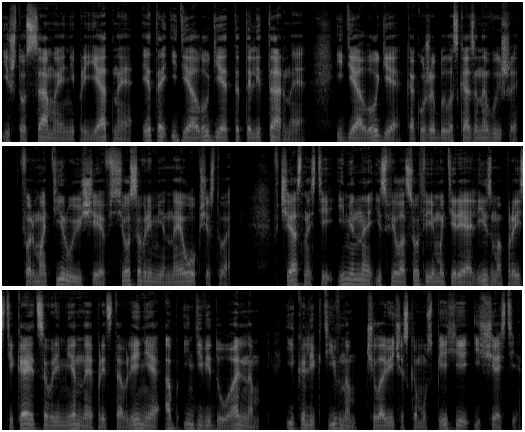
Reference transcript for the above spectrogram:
и что самое неприятное, это идеология тоталитарная, идеология, как уже было сказано выше, форматирующая все современное общество. В частности, именно из философии материализма проистекает современное представление об индивидуальном и коллективном человеческом успехе и счастье.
